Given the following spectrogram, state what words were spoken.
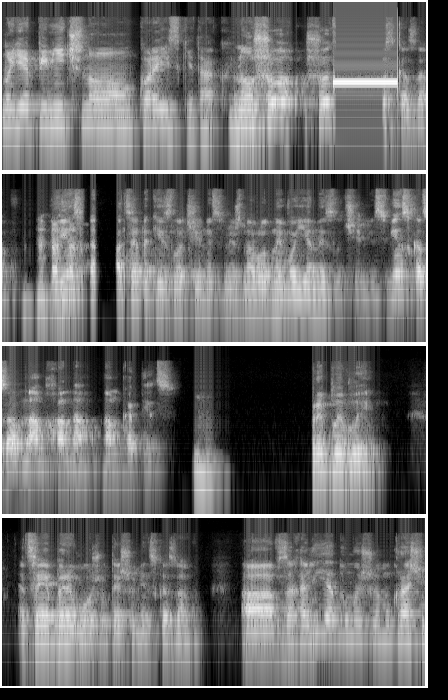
Ну, є північно-корейські, так? Ну що, що сказав? Він сказав, а це такий злочинець, міжнародний воєнний злочинець. Він сказав: нам хана, нам капець. Мгм. Припливли. Це я перевожу те, що він сказав. А взагалі, я думаю, що йому краще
